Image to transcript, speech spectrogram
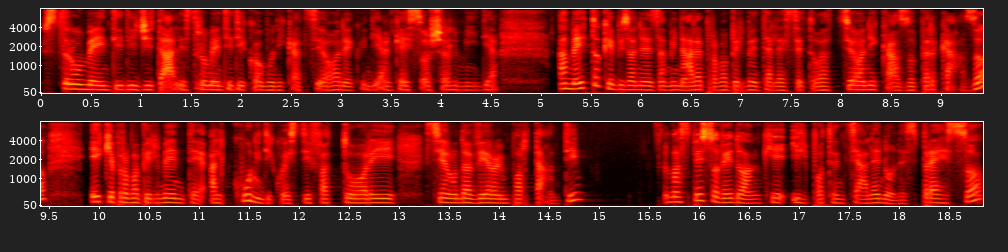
strumenti digitali, strumenti di comunicazione, quindi anche ai social media. Ammetto che bisogna esaminare probabilmente le situazioni caso per caso e che probabilmente alcuni di questi fattori siano davvero importanti ma spesso vedo anche il potenziale non espresso,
